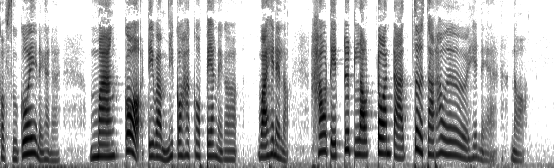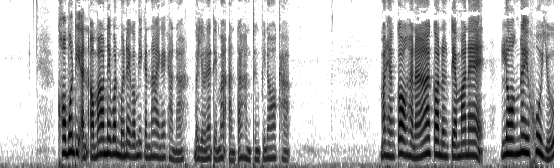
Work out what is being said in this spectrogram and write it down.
กับสือก้อยเนี่ยค่ะนะมังก็ที่ว่ามีก็ฮักก็แป้งเนี่ยก็ว่าให้ไหนหรอเฮาเตตึดเราตอนตาเจอจ้าเท่าเออเฮ็ดเนี่ยเนาะข้อมูลที่อันเอามาในวันเหมือนในก็มีกันได้ไงค่ะนะเมื่อเหลียวในเตมาอ่านตั้งหันถึงพี่น้องค่ะ มาแทงกล้องค่ะนะก่อนหนึ่งเตรียมมาแน่ ลองในหูอยู่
